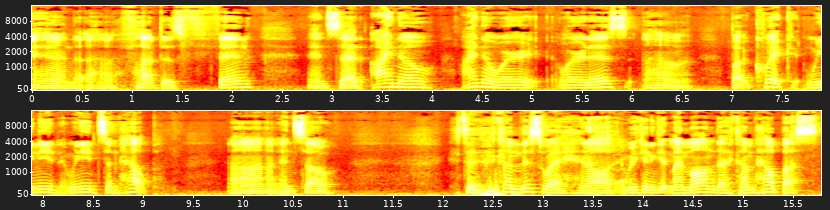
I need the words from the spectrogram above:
and uh, flapped his fin and said, "I know, I know where where it is, um, but quick, we need we need some help." Uh, and so he said, "Come this way, and I'll we can get my mom to come help us."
